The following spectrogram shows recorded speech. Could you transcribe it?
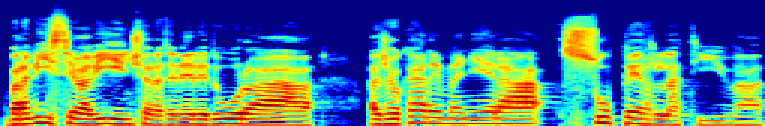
bravissima a vincere, a tenere duro, a, a giocare in maniera superlativa.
